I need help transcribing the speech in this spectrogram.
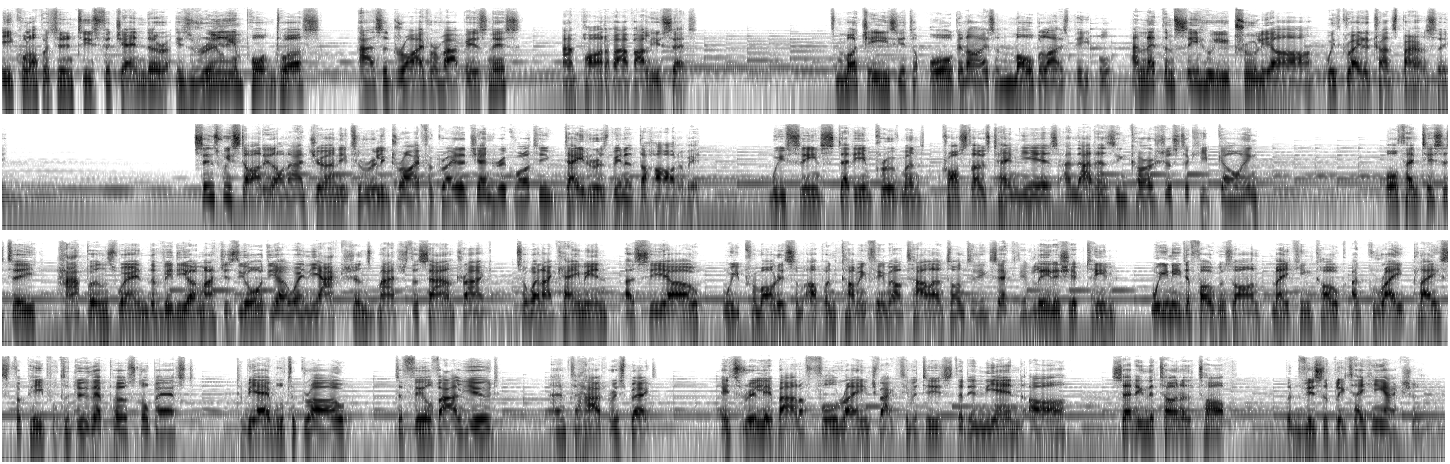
Equal opportunities for gender is really important to us as a driver of our business and part of our value set. It's much easier to organize and mobilize people and let them see who you truly are with greater transparency. Since we started on our journey to really drive for greater gender equality, data has been at the heart of it. We've seen steady improvement across those 10 years, and that has encouraged us to keep going. Authenticity happens when the video matches the audio, when the actions match the soundtrack. So when I came in as CEO, we promoted some up-and-coming female talent onto the executive leadership team. We need to focus on making Coke a great place for people to do their personal best, to be able to grow, to feel valued, and to have respect. It's really about a full range of activities that in the end are setting the tone at the top, but visibly taking action.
